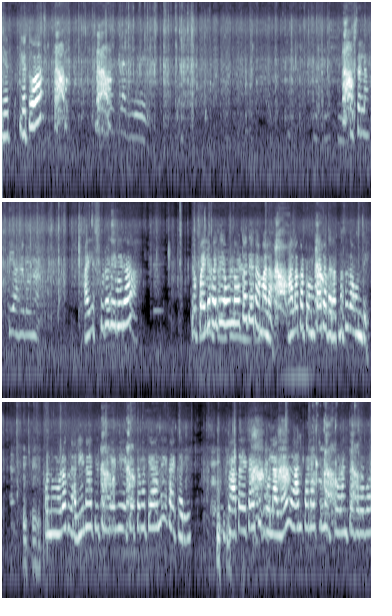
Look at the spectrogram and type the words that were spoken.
येत- आईस कुठं गेली रे? तो पहिले पहिले येऊन नव्हतं देत आम्हाला. आला का टोमकाच्या घरात नसं जाऊन दे. पण ओळख झाली ना तिथून नेहमी येते तर मग ते आम्ही काय करी? तो आता एकाच बोलायला लहानपणापासून ना पोरांच्या बरोबर.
